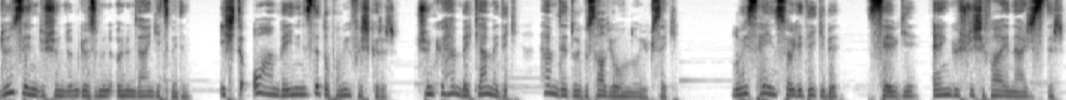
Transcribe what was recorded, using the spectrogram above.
Dün seni düşündüm gözümün önünden gitmedin. İşte o an beyninizde dopamin fışkırır. Çünkü hem beklenmedik hem de duygusal yoğunluğu yüksek. Louis Hay'in söylediği gibi sevgi en güçlü şifa enerjisidir.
